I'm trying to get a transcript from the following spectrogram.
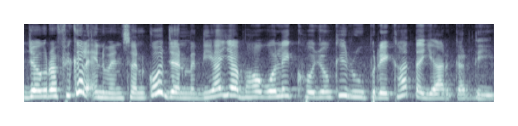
जोग्राफिकल इन्वेंशन को जन्म दिया या भौगोलिक खोजों की रूपरेखा तैयार कर दी।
